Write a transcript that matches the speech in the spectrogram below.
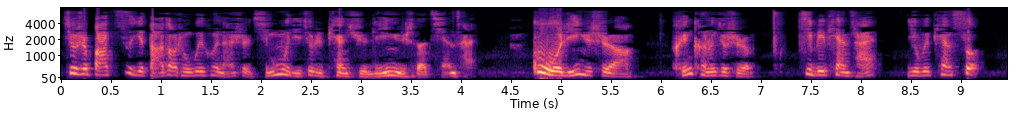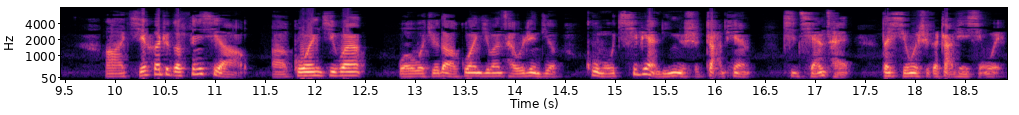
就是把自己打造成未婚男士，其目的就是骗取李女士的钱财。故李女士啊，很可能就是既被骗财又被骗色啊。结合这个分析啊啊，公安机关，我我觉得公安机关才会认定顾某欺骗李女士、诈骗其钱财的行为是个诈骗行为。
